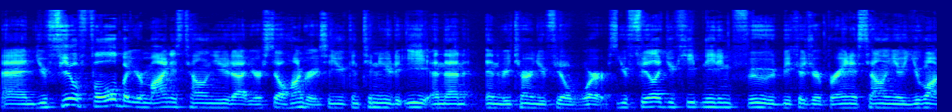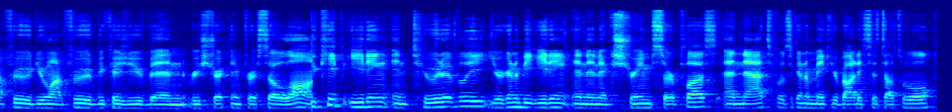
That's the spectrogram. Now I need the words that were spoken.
and you feel full, but your mind is telling you that you're still hungry. So you continue to eat, and then in return, you feel worse. You feel like you keep needing food because your brain is telling you you want food, you want food because you've been restricting for so long. You keep eating intuitively, you're gonna be eating in an extreme surplus, and that's what's gonna make your body susceptible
